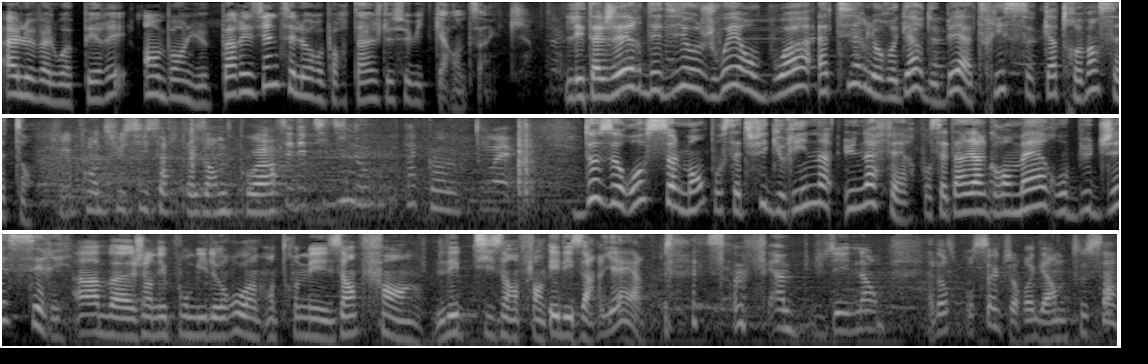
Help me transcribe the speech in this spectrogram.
à Levallois-Perret en banlieue parisienne. C'est le reportage de ce 845. L'étagère dédiée aux jouets en bois attire le regard de Béatrice, 87 ans. Je vais prendre celui-ci, ça représente quoi C'est des petits dinos. D'accord. Ouais. 2 euros seulement pour cette figurine, une affaire pour cette arrière-grand-mère au budget serré. Ah bah j'en ai pour 1000 euros entre mes enfants, les petits-enfants et les arrières. ça me fait un budget énorme. Alors c'est pour ça que je regarde tout ça.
